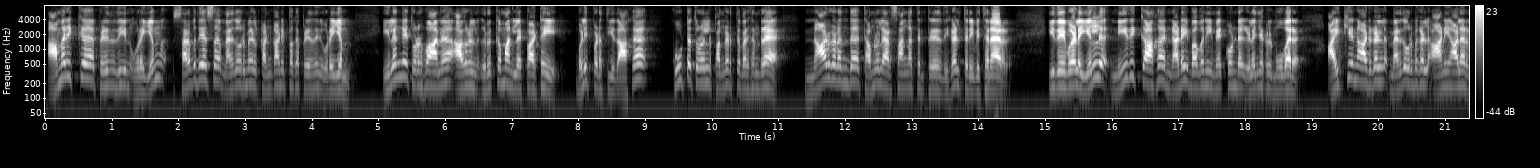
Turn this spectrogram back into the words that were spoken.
அமெரிக்க பிரதிநிதியின் உரையும் சர்வதேச மனித உரிமைகள் கண்காணிப்பக பிரதிநிதியின் உரையும் இலங்கை தொடர்பான அவர்களின் இறுக்கமான நிலைப்பாட்டை வெளிப்படுத்தியதாக கூட்டத்தொடரில் பங்கெடுத்து வருகின்ற நாடு கடந்த தமிழக அரசாங்கத்தின் பிரதிநிதிகள் தெரிவித்தனர். இதேவேளையில் நீதிக்காக நடைபவனி மேற்கொண்ட இளைஞர்கள் மூவர் ஐக்கிய நாடுகள் மனித உரிமைகள் ஆணையாளர்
